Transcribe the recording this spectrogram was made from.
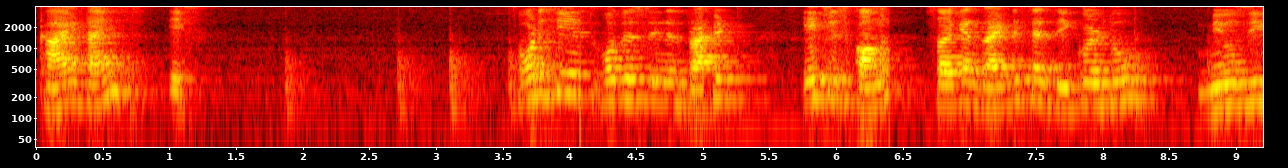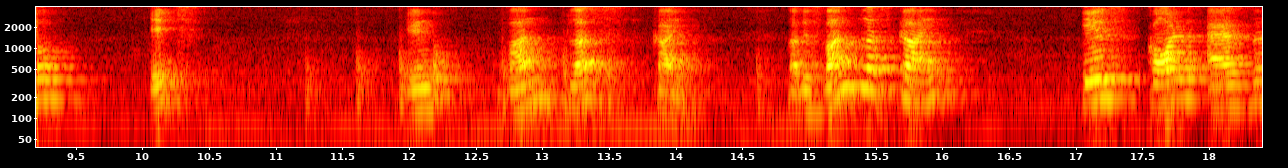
chi times H. So what you see is what is in this bracket H is common. So I can write this as equal to mu 0 H into 1 plus chi. Now this 1 plus chi is called as the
